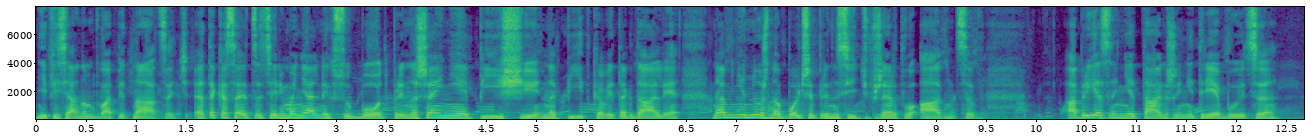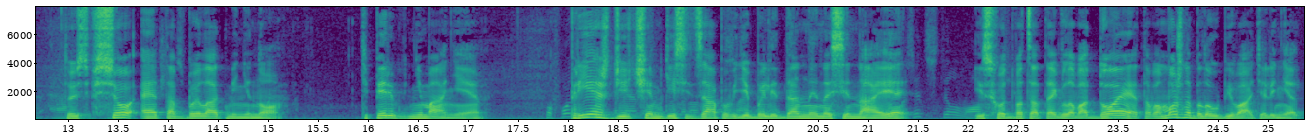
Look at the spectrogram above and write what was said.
Ефесянам 2.15. Это касается церемониальных суббот, приношения пищи, напитков и так далее. Нам не нужно больше приносить в жертву агнцев. Обрезание также не требуется. То есть все это было отменено. Теперь внимание. Прежде чем 10 заповедей были даны на Синае, исход 20 глава, до этого можно было убивать или нет?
